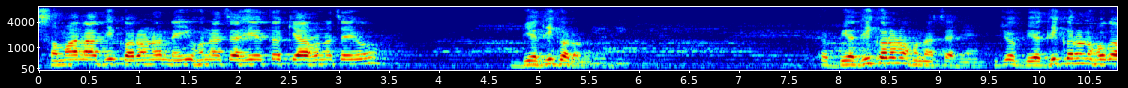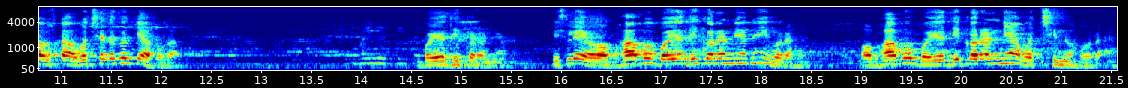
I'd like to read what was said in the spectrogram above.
समानाधिकरण नहीं होना चाहिए तो क्या होना चाहिए? वो व्यधिकरण। तो व्यधिकरण होना चाहिए। जो व्यधिकरण होगा उसका अवच्छेद क्या होगा? वैयधिकरण। इसलिए अभाव वैयधिकरण्य नहीं हो रहा है। अभाव वैयधिकरण्य अवच्छिन्न हो रहा है।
